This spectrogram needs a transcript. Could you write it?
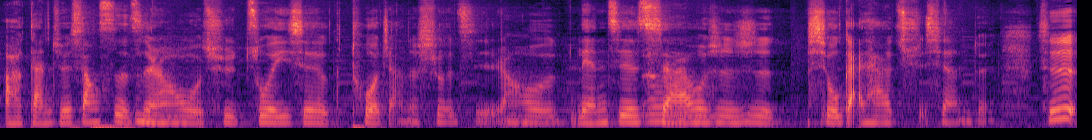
啊感觉相似的字，嗯。然后我去做一些拓展的设计，然后连接起来，嗯。或者是修改它的曲线。对，其实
